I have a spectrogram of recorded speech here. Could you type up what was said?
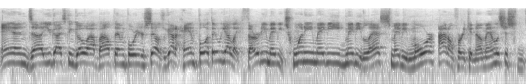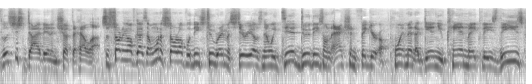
And uh, you guys can go about them for yourselves. We got a handful. I think we got like 30, maybe 20, maybe maybe less, maybe more. I don't freaking know, man. Let's just let's just dive in and shut the hell up. So starting off, guys, I want to start off with these two Rey Mysterios. Now, we did do these on action figure appointment. Again, you can make these. These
